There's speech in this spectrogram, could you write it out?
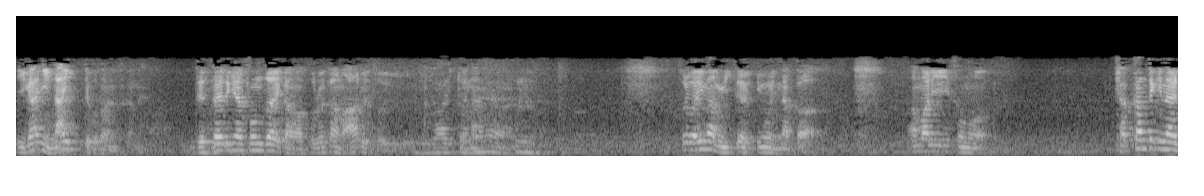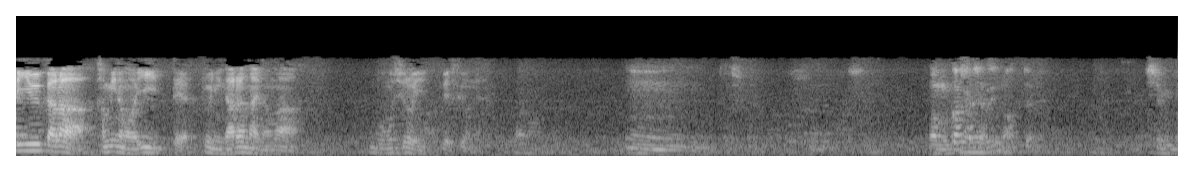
意外にないってことなんですかね。絶対的な存在感はこれからもあるという。意外とねそれが今見てるようになんかあまりその客観的な理由から紙の方がいいってふうにならないのが面白いですよね。うん確かに。まあ昔たちはそういうのあったよね。新聞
